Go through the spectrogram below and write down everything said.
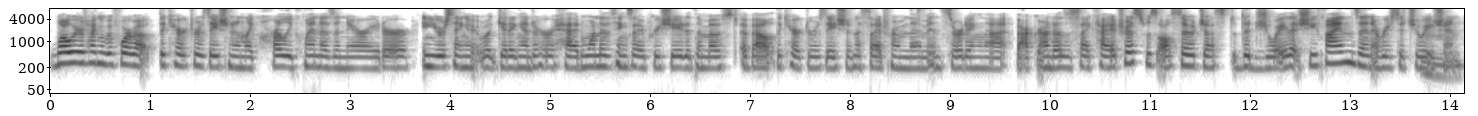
while we were talking before about the characterization and like Harley Quinn as a narrator, and you were saying about getting into her head, one of the things I appreciated the most about the characterization, aside from them inserting that background as a psychiatrist, was also just the joy that she finds in every situation. Mm-hmm.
